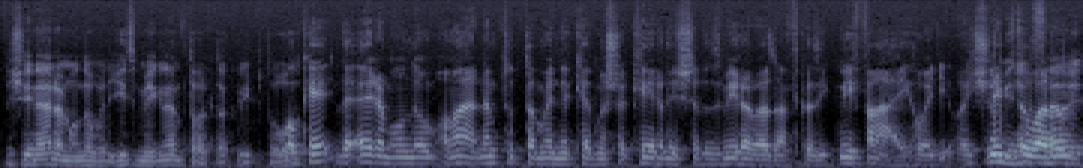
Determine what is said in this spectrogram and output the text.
És én erre mondom, hogy itt még nem tart a kriptó. Oké, okay, de erre mondom, a már nem tudtam, hogy neked most a kérdésed az mire vezetkezik. Mi fáj, hogy, hogy kriptóval...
